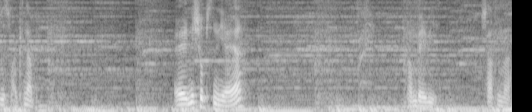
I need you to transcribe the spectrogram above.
Das war knapp. Ey, nicht schubsen hier, ja? Komm, Baby. Schaffen wir.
